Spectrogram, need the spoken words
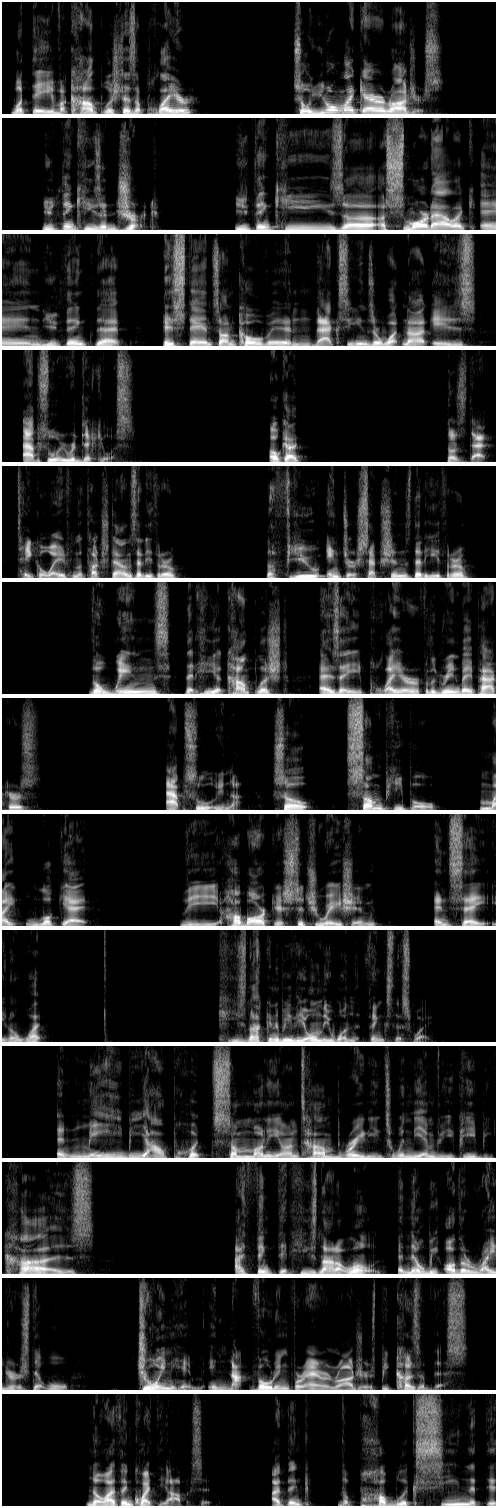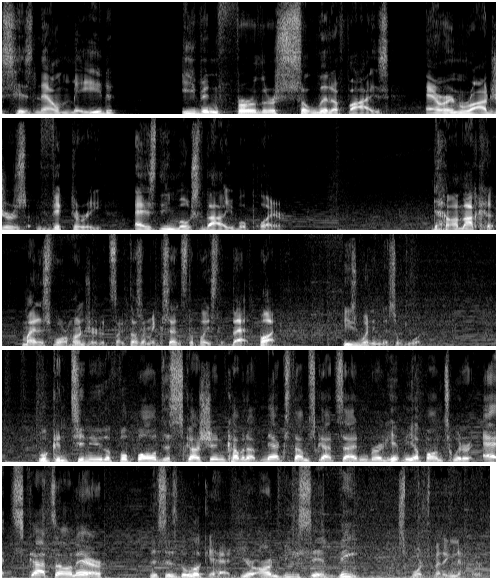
what they've accomplished as a player. So you don't like Aaron Rodgers. You think he's a jerk. You think he's a, a smart aleck, and you think that his stance on COVID and vaccines or whatnot is absolutely ridiculous. Okay. Does that take away from the touchdowns that he threw? The few interceptions that he threw? The wins that he accomplished as a player for the Green Bay Packers? Absolutely not. So some people might look at the Hub Arkush situation and say, you know what? He's not going to be the only one that thinks this way and maybe I'll put some money on Tom Brady to win the MVP because I think that he's not alone. And there'll be other writers that will join him in not voting for Aaron Rodgers because of this. No, I think quite the opposite. I think the public scene that this has now made even further solidifies Aaron Rodgers' victory as the most valuable player. Now, I'm not minus 400. It's like, doesn't make sense to place the bet, but he's winning this award. We'll continue the football discussion coming up next. I'm Scott Seidenberg. Hit me up on Twitter at Scott's On Air. This is the look ahead here on VSIN, the Sports Betting Network.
